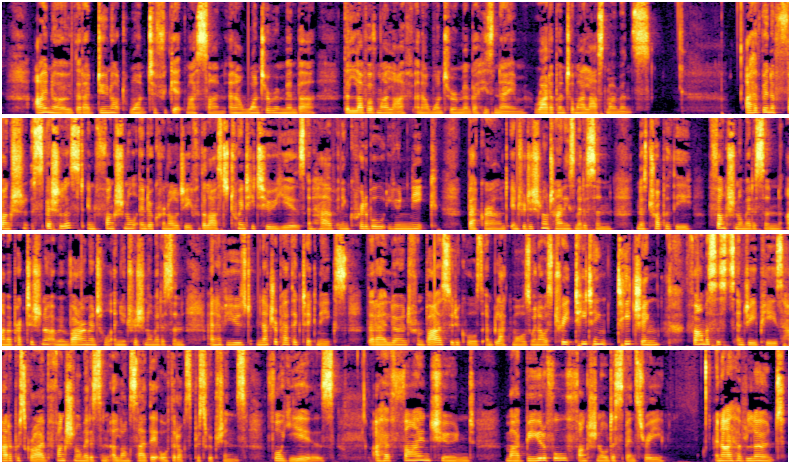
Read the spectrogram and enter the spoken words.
I know that I do not want to forget my son, and I want to remember the love of my life, and I want to remember his name right up until my last moments. I have been a function, specialist in functional endocrinology for the last 22 years and have an incredible, unique background in traditional Chinese medicine, naturopathy, functional medicine. I'm a practitioner of environmental and nutritional medicine and have used naturopathic techniques that I learned from bioceuticals and Blackmores when I was treat, teaching, teaching pharmacists and GPs how to prescribe functional medicine alongside their orthodox prescriptions for years. I have fine tuned my beautiful functional dispensary and I have learnt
